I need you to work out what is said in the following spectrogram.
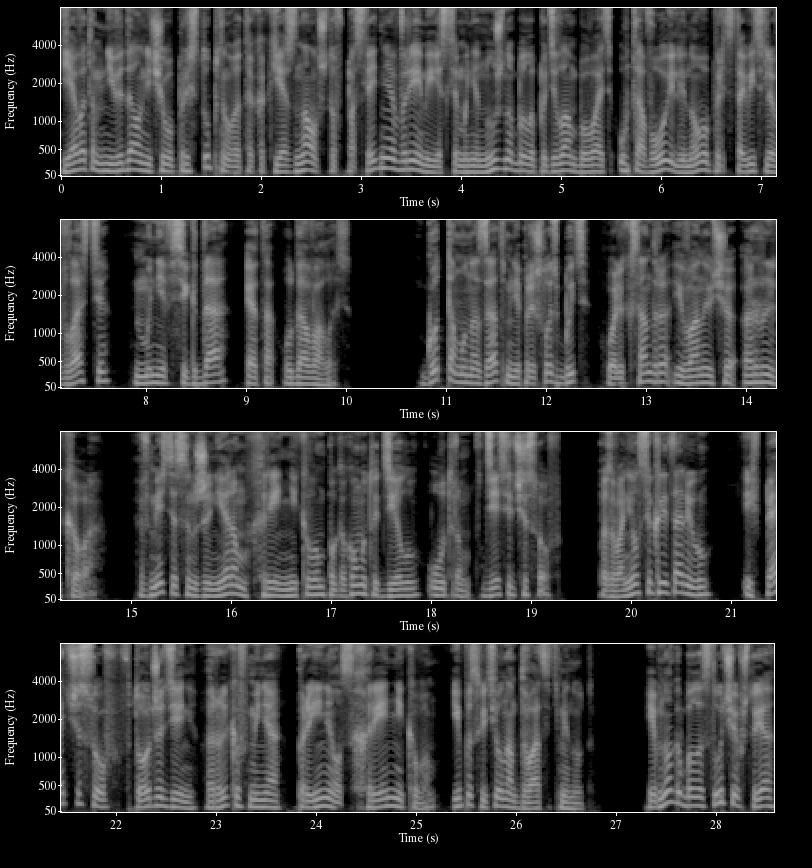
Я в этом не видал ничего преступного, так как я знал, что в последнее время, если мне нужно было по делам бывать у того или иного представителя власти, мне всегда это удавалось. Год тому назад мне пришлось быть у Александра Ивановича Рыкова вместе с инженером Хренниковым по какому-то делу утром в 10 часов. Позвонил секретарю, и в 5 часов в тот же день Рыков меня принял с Хренниковым и посвятил нам 20 минут. И много было случаев, что я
